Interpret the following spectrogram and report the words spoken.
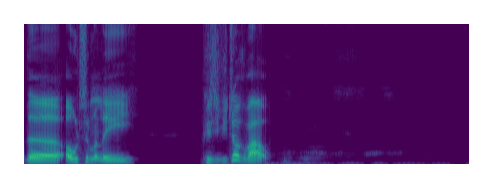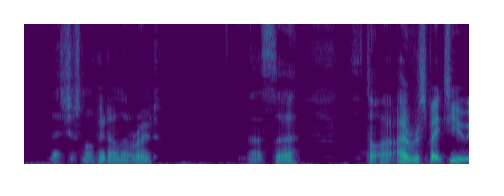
the ultimately, because if you talk about, let's just not go down that road. That's uh, not, I respect you,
